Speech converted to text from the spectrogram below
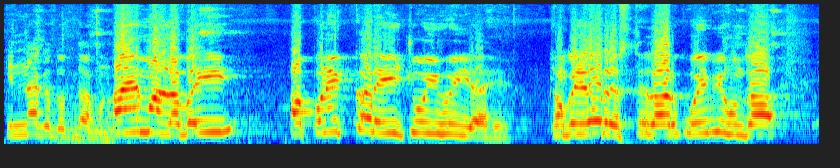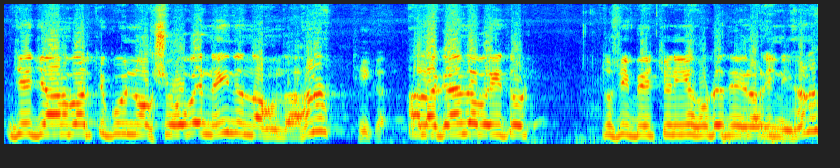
ਕਿੰਨਾ ਕੁ ਦੁੱਧ ਆ ਹੁਣ? ਐ ਮੰਨ ਲਾ ਬਈ ਆਪਣੇ ਘਰੇ ਹੀ ਚੋਈ ਹੋਈ ਆ ਇਹ। ਕਿਉਂਕਿ ਜਿਹੜਾ ਰਿਸ਼ਤੇਦਾਰ ਕੋਈ ਵੀ ਹੁੰਦਾ ਜੇ ਜਾਨਵਰ 'ਚ ਕੋਈ ਨੁਕਸ ਹੋਵੇ ਨਹੀਂ ਦਿੰਦਾ ਹੁੰਦਾ ਹਨਾ? ਠੀਕ ਹੈ ਅਲਾ ਕਹਿੰਦਾ ਬਈ ਤੁਸੀਂ ਵੇਚਣੀ ਹੈ ਤੁਹਾਡੇ ਦੇਣ ਵਾਲੀ ਨਹੀਂ ਹਨਾ?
